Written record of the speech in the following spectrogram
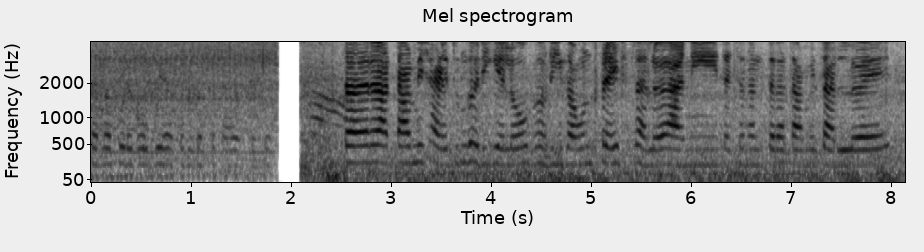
चला पुढे बघूया आपण कसं काय होतं तर आता आम्ही शाळेतून घरी गेलो. घरी जाऊन फ्रेश झालो आहे आणि त्याच्यानंतर आता आम्ही चाललो आहे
